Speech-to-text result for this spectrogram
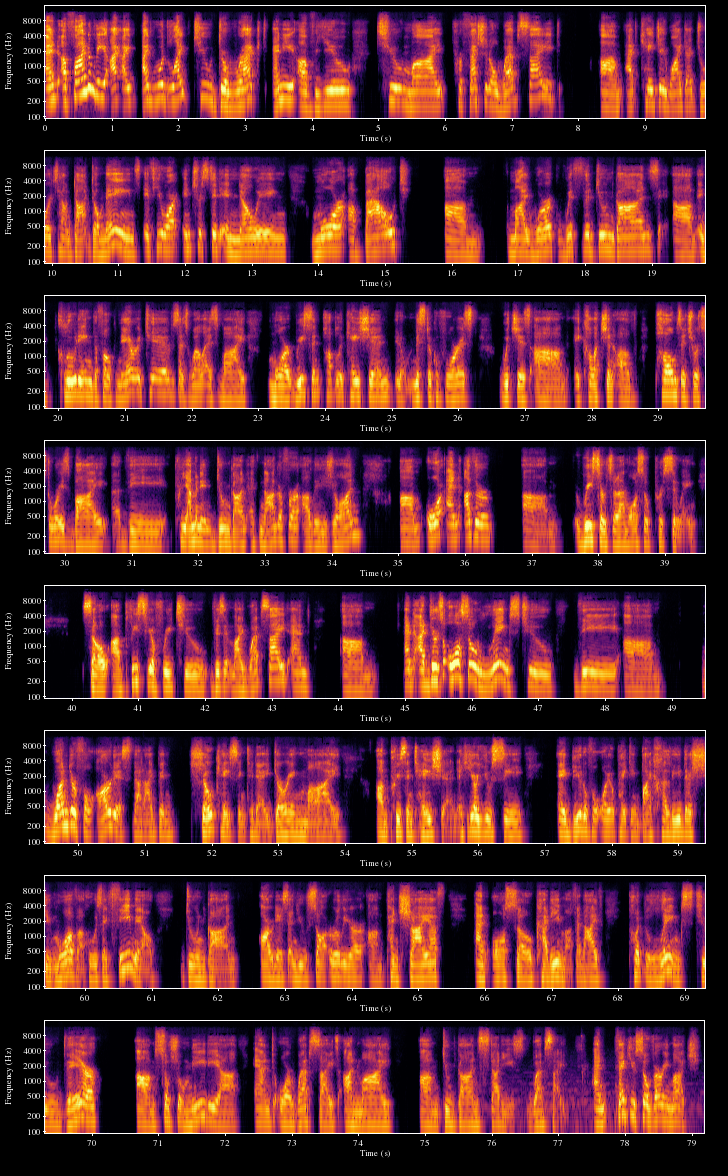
and uh, finally, I, I, I would like to direct any of you to my professional website um, at kjy.georgetown.domains if you are interested in knowing more about um, my work with the Dungans, um, including the folk narratives, as well as my more recent publication, you know, Mystical Forest, which is um, a collection of poems and short stories by uh, the preeminent Dungan ethnographer Ali Dzhon, um, or and other um, research that I'm also pursuing. So um, please feel free to visit my website and um, and, there's also links to the um, wonderful artists that I've been showcasing today during my um, presentation. And here you see a beautiful oil painting by Khalida Shimova, who is a female Dungan artist. And you saw earlier um, and also Karimov. And I've put links to their um, social media and or websites on my um, Dungan Studies website. And thank you so very much.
